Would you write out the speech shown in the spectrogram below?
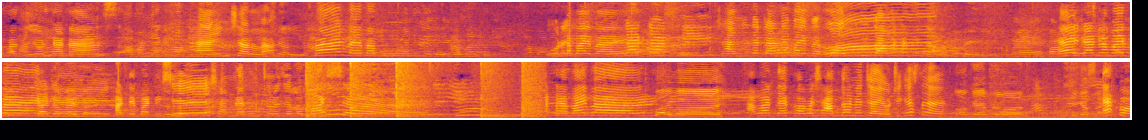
আমরা দুজন টাটা। আবার দেখা হবে। হ্যাঁ ইনশাল্লাহ। বাই বাই বাবু। ওরা বাই বাই টাটা শান্তিদা টাটা বাই বাই। ও তুমি তো আমার সাথে যাবে। এই ta-ta bye bye. Ta-ta bye bye. Party party শেষ আমরা এখন চলে যাব বাসায়। Ta-ta bye bye. Bye bye. আবার দেখা হবে সাবধানে যাইও ঠিক আছে? ওকে এভরিওয়ান ঠিক আছে। দেখো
